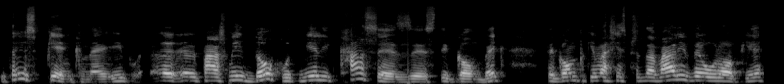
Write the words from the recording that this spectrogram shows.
I to jest piękne. I e, e, patrz, mieli dochód, mieli kasę z, z tych gąbek. Te gąbki właśnie sprzedawali w Europie,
